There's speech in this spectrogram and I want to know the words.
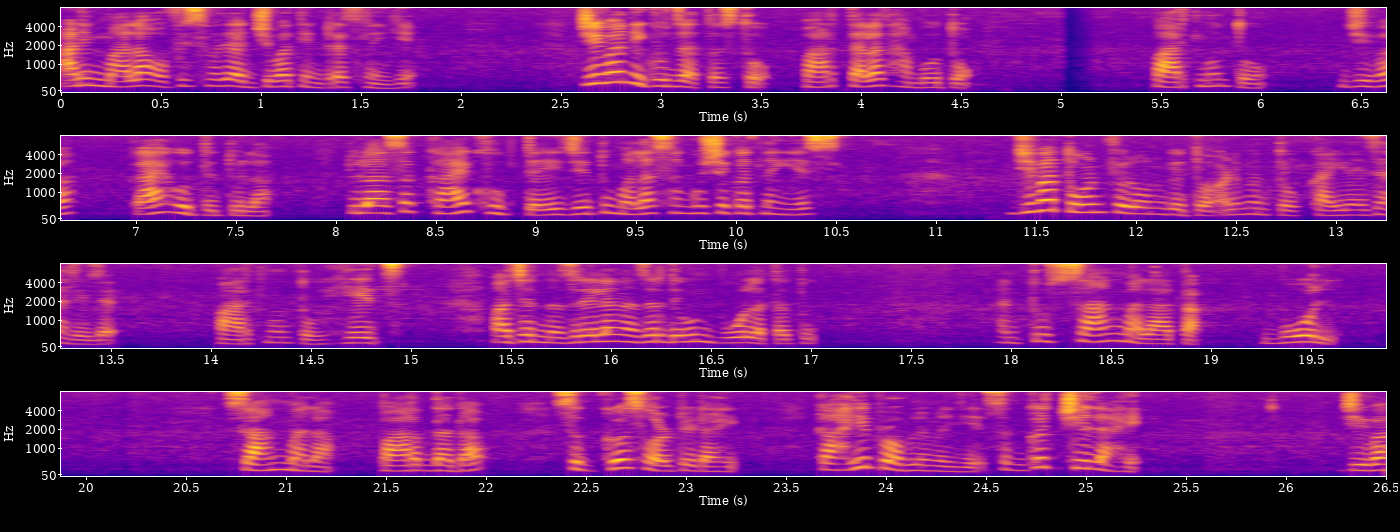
आणि मला ऑफिसमध्ये अजिबात इंटरेस्ट नाही आहे जिवा निघून जात असतो पार्थ त्याला थांबवतो. पार्थ म्हणतो जिवा काय होते तुला? तुला असं काय खुपतंय जे तू मला सांगू शकत नाही आहेस जिवा तोंड फिरवून घेतो आणि म्हणतो काही नाही झालेलं. पार्थ म्हणतो हेच माझ्या नजरेला नजर देऊन बोल आता तू. आणि तू सांग मला आता बोल. सांग मला पार्थ दादा सगळं सॉर्टेड आहे. काही प्रॉब्लेम नाही आहे सगळं चिल आहे. जीवा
